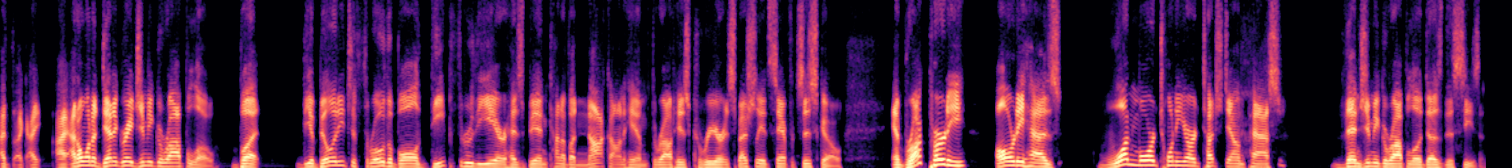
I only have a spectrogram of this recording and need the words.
I like I I don't want to denigrate Jimmy Garoppolo, but the ability to throw the ball deep through the air has been kind of a knock on him throughout his career, especially at San Francisco. And Brock Purdy already has one more 20 yard touchdown pass than Jimmy Garoppolo does this season.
